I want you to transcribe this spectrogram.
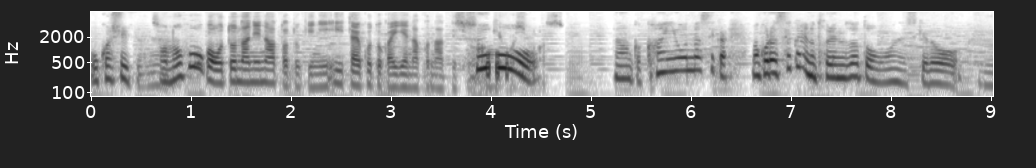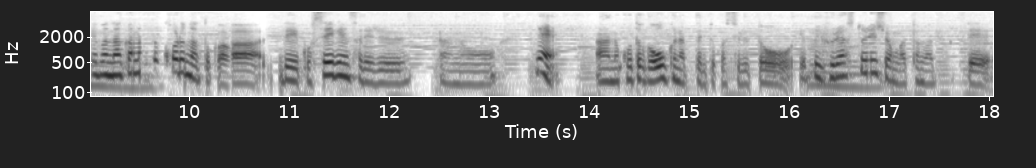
おかしいですよね。その方が大人になった時に言いたいことが言えなくなってしまう気がします。なんか寛容な世界。まあこれは世界のトレンドだと思うんですけどやっぱなかなかコロナとかでこう制限されるあのねあのことが多くなったりとかするとやっぱりフラストレーションが溜まって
